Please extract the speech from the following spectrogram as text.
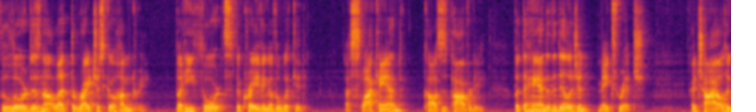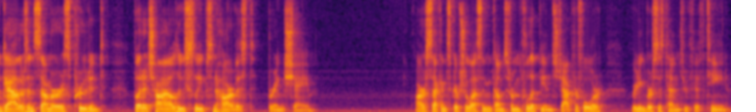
The Lord does not let the righteous go hungry, but he thwarts the craving of the wicked. A slack hand causes poverty, but the hand of the diligent makes rich. A child who gathers in summer is prudent, but a child who sleeps in harvest brings shame. Our second scripture lesson comes from Philippians chapter 4, reading verses 10 through 15.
